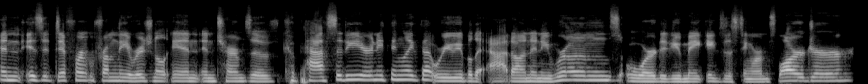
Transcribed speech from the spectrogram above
And is it different from the original inn in terms of capacity or anything like that? Were you able to add on any rooms or did you make existing rooms larger?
